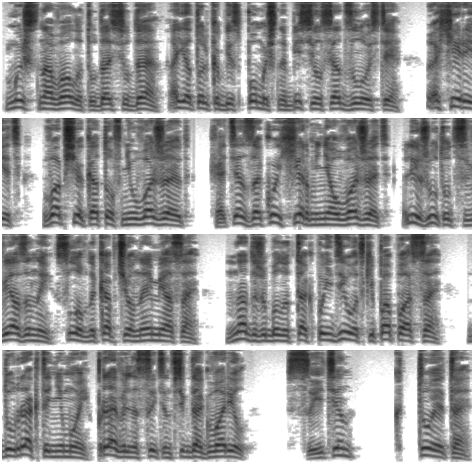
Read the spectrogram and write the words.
Мышь сновала туда-сюда, а я только беспомощно бесился от злости. Охереть! Вообще котов не уважают. Хотя за кой хер меня уважать? Лежу тут связанный, словно копченое мясо. Надо же было так по-идиотски попасться. Дурак ты не мой, правильно Сытин всегда говорил. «Сытин? Кто это?»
